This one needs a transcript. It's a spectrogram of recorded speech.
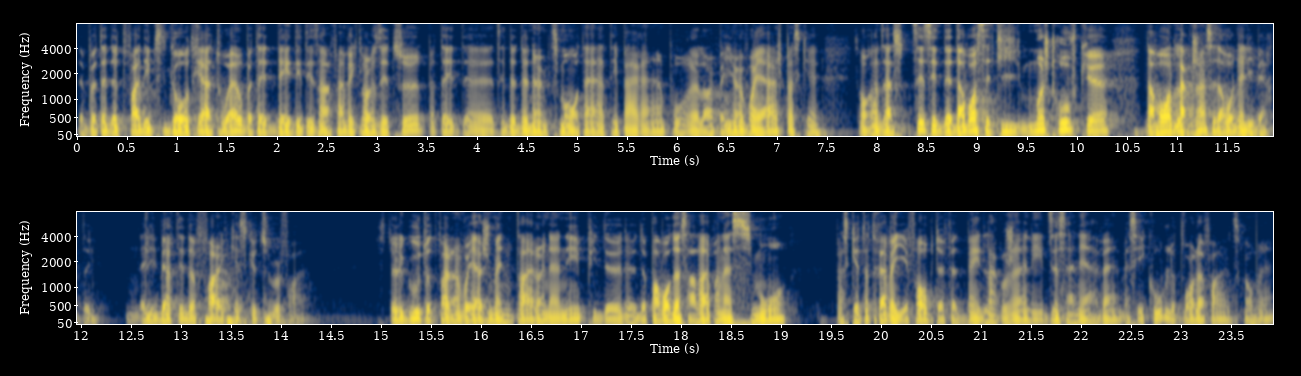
de peut-être de te faire des petites gâteries à toi, ou peut-être d'aider tes enfants avec leurs études, peut-être de, donner un petit montant à tes parents pour leur payer un voyage parce que sont rendus à- Tu sais, c'est d'avoir cette. Moi, je trouve que d'avoir de l'argent, c'est d'avoir de la liberté. La liberté de faire qu'est-ce que tu veux faire. Si tu as le goût, toi, de faire un voyage humanitaire une année puis de ne pas avoir de salaire pendant six mois parce que tu as travaillé fort et tu as fait bien de l'argent les dix années avant, ben c'est cool de pouvoir le faire, tu comprends?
